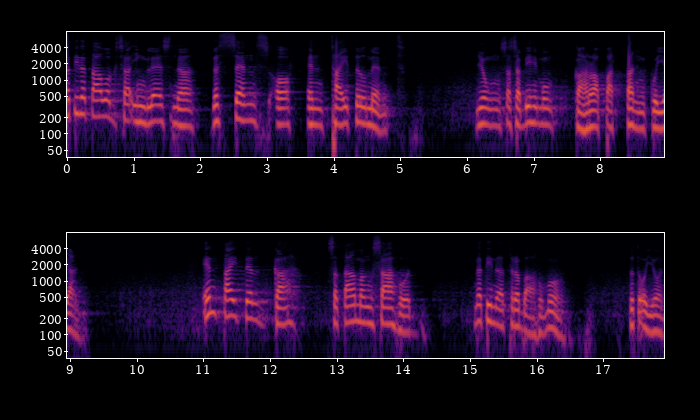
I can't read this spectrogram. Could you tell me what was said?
na tinatawag sa Ingles na the sense of entitlement. Yung sasabihin mong karapatan ko yan. Entitled ka sa tamang sahod na tinatrabaho mo. Totoo yon.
